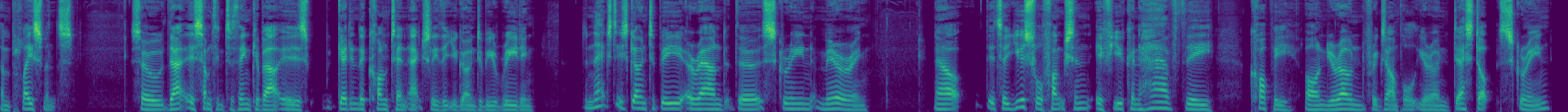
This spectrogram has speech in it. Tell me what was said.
and placements. So that is something to think about is getting the content actually that you're going to be reading. The next is going to be around the screen mirroring. Now, it's a useful function if you can have the copy on your own, for example, your own desktop screen,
